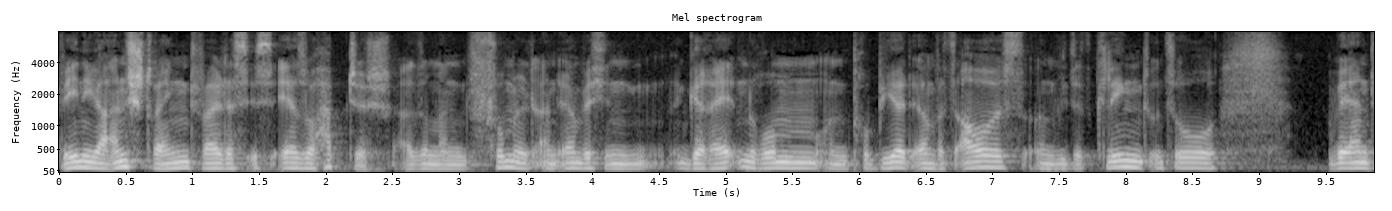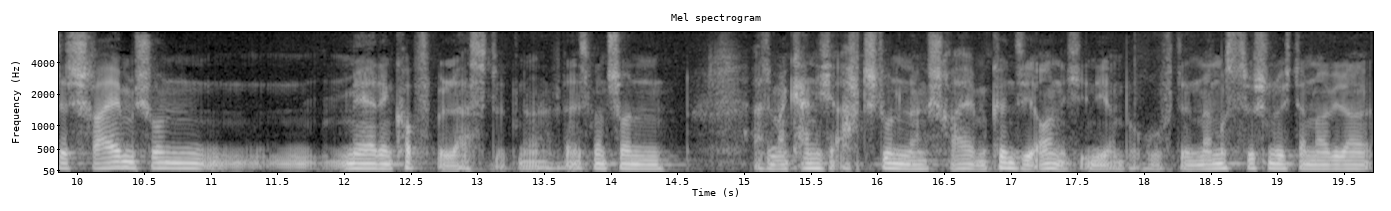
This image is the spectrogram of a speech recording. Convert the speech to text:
weniger anstrengend, weil das ist eher so haptisch. Also man fummelt an irgendwelchen Geräten rum und probiert irgendwas aus und wie das klingt und so, während das Schreiben schon mehr den Kopf belastet. Ne? Da ist man schon also man kann nicht acht Stunden lang schreiben, können sie auch nicht in ihrem Beruf, denn man muss zwischendurch dann mal wieder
